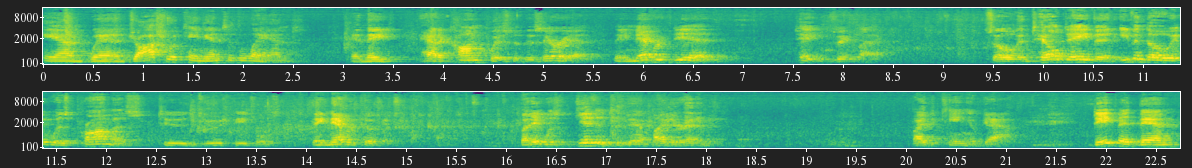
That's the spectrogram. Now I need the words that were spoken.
And when Joshua came into the land and they had a conquest of this area, they never did take Ziklag. So until David, even though it was promised to the Jewish peoples, they never took it. But it was given to them by their enemy, by the king of Gath. David then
